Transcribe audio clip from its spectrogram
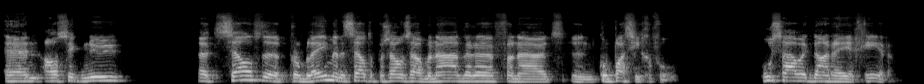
En als ik nu hetzelfde probleem en dezelfde persoon zou benaderen vanuit een compassiegevoel, hoe zou ik dan reageren?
